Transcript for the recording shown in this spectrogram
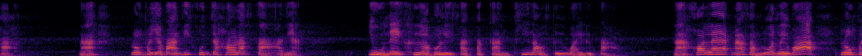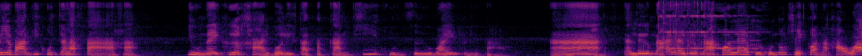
ค่ะนะโรงพยาบาลที่คุณจะเข้ารักษาเนี่ยอยู่ในเครือบริษัทประกันที่เราซื้อไว้หรือเปล่า นะข้อแรกนะสำรวจเลยว่าโรงพยาบาลที่คุณจะรักษาค่ะ อยู่ในเครือข่ายบริษัทประกันที่คุณซื้อไว้หรือเปล่าอ่าอย่าลืมนะ อย่าลืมนะ ข้อแรกคือคุณต้องเช็คก่อนนะคะว่า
